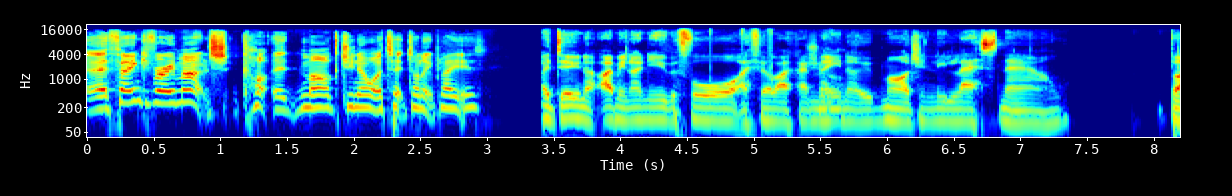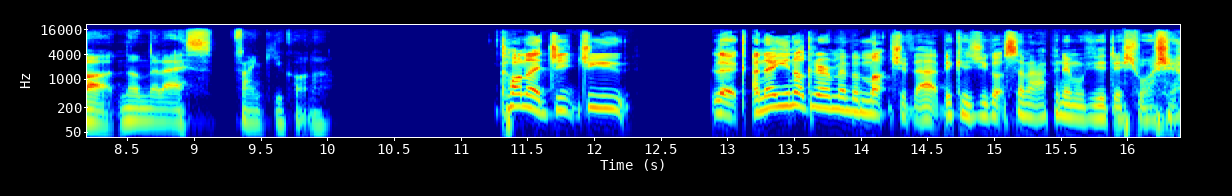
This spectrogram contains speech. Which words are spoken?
uh, thank you very much, Co- uh, Mark. Do you know what a tectonic plate is? I do know. I mean, I knew before. I feel like I may know marginally less now, but nonetheless, thank you, Connor. Connor, do, do you look? I know you're not going to remember much of that because you got some happening with your dishwasher.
